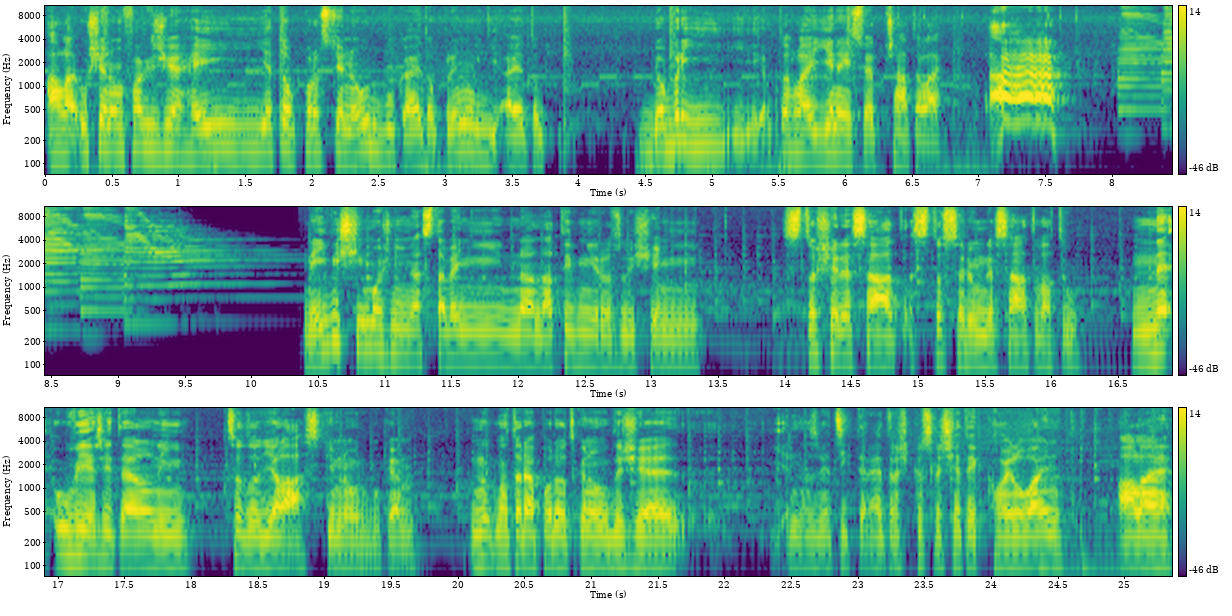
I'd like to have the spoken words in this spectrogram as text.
ale už jenom fakt, že hej, je to prostě notebook a je to plynulý a je to dobrý, tohle je jiný svět, přátelé. Ah! Nejvyšší možný nastavení na nativní rozlišení 160-170 W. Neuvěřitelný, co to dělá s tím notebookem. Nutno teda podotknout, že jedna z věcí, které je trošku slyšet, je Coilwine, ale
